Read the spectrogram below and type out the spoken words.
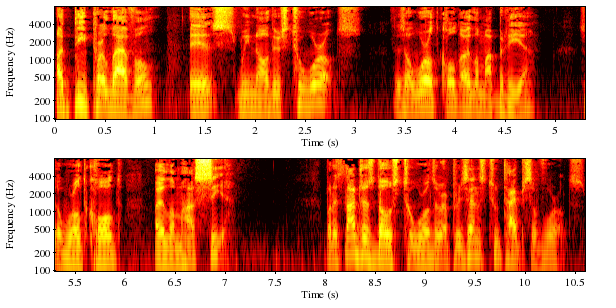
A deeper level is we know there's two worlds. There's a world called Olam Abriya. There's a world called Olam Hasiyah. But it's not just those two worlds. It represents two types of worlds.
